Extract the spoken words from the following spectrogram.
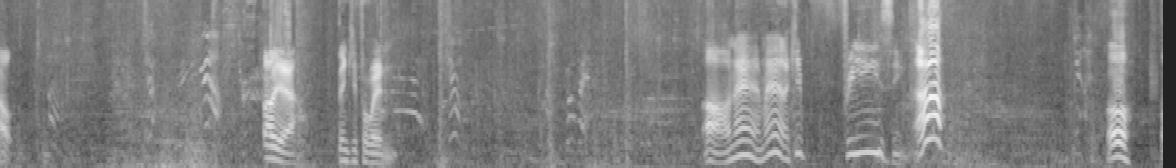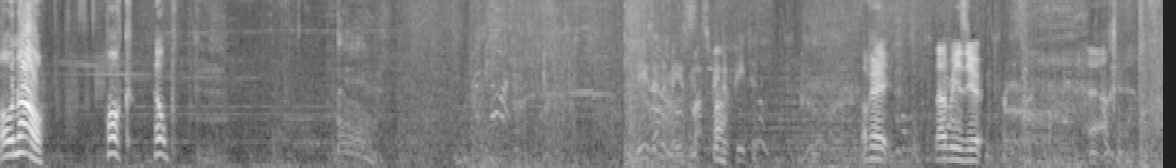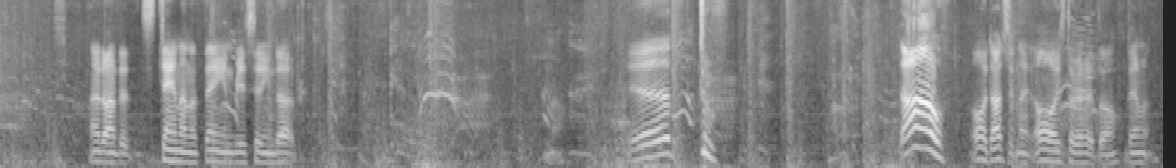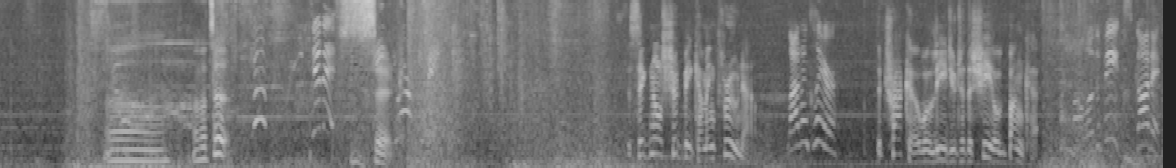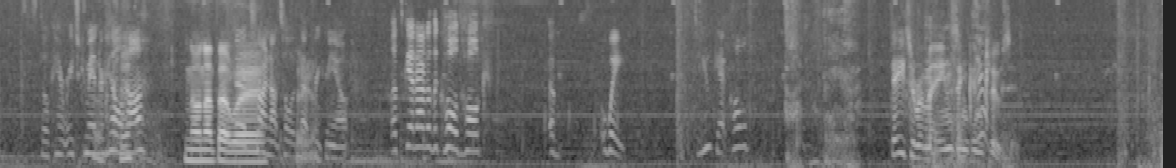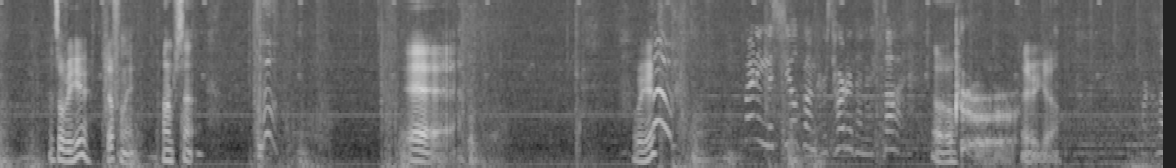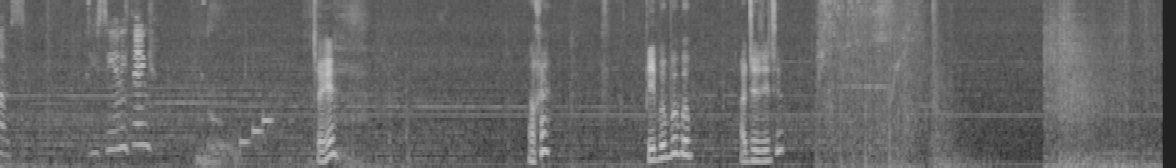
Out. Oh yeah. Thank you for waiting. Oh man, man, I keep freezing. Ah! Oh, oh no! Hulk, help! These enemies must be Ah. defeated. Okay, that'll be easier. Yeah, okay. I don't have to stand on the thing and be a sitting duck. No. Yeah, doof. Oh! Oh, I dodged it. Nice. Oh, he still got hit though. Damn it. Well, that's it. Sick. The signal should be coming through now. Loud and clear. The tracker will lead you to the shield bunker. Follow the beats. Got it. Still can't reach Commander Hill, huh? No, not that way. try not to let there that freak me out. Let's get out of the cold, Hulk. Uh, wait. Do you get cold? Data remains inconclusive. It's over here, definitely, hundred percent. Yeah. Over here. Finding the shield bunker's harder than I thought. Uh oh. There we go. We're close. Do you see anything? It's right here. Okay. Beep boop boop boop. R two D two.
